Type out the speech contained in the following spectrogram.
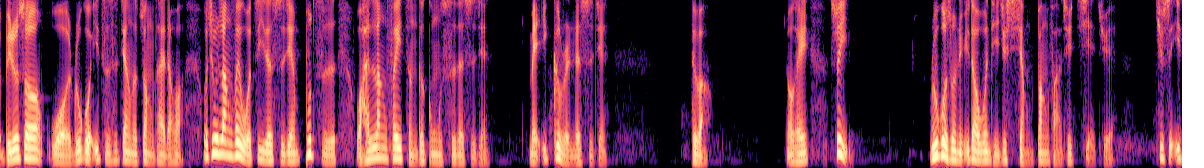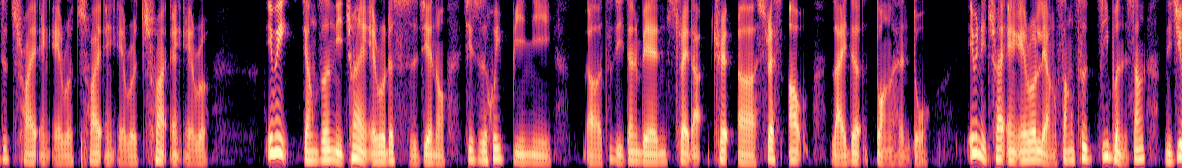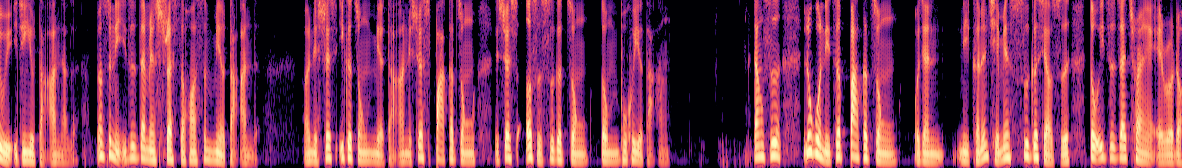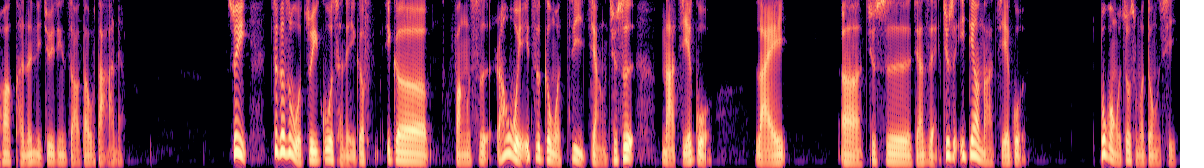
比如说我如果一直是这样的状态的话，我就会浪费我自己的时间，不止我还浪费整个公司的时间，每一个人的时间，对吧？OK？所以。如果说你遇到问题，就想办法去解决，就是一直 try and error，try and error，try and error。因为讲真，你 try and error 的时间哦，其实会比你呃自己在那边 stress out，呃 stress out 来的短很多。因为你 try and error 两三次，基本上你就已经有答案了的。但是你一直在那边 stress 的话，是没有答案的。而你 stress 一个钟没有答案，你 stress 八个钟，你 stress 二十四个钟都不会有答案。但是如果你这八个钟，我讲你可能前面四个小时都一直在 try error 的话，可能你就已经找到答案了。所以这个是我追过程的一个一个方式。然后我也一直跟我自己讲，就是拿结果来，呃，就是这样子，就是一定要拿结果。不管我做什么东西，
